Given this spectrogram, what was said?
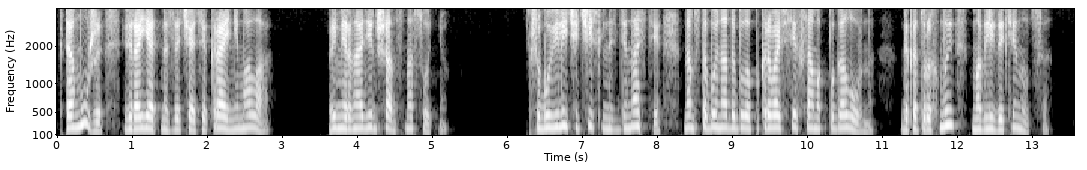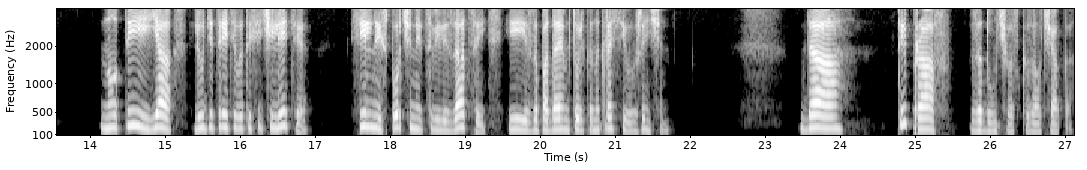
К тому же вероятность зачатия крайне мала. Примерно один шанс на сотню. Чтобы увеличить численность династии, нам с тобой надо было покрывать всех самок поголовно до которых мы могли дотянуться. Но ты и я, люди третьего тысячелетия, сильно испорченные цивилизацией и западаем только на красивых женщин. «Да, ты прав», – задумчиво сказал Чака.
